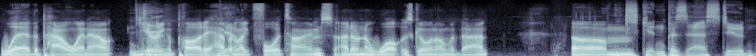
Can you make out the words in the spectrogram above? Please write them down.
where the power went out Yeah. during a pod. It happened Yeah. like four times. I don't know what was going on with that. Um Just getting possessed, dude.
